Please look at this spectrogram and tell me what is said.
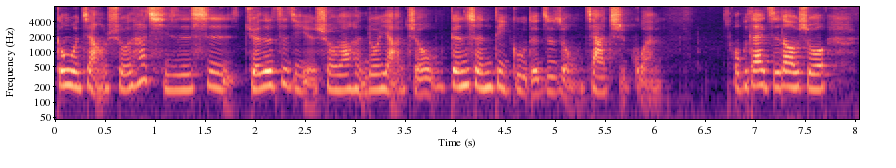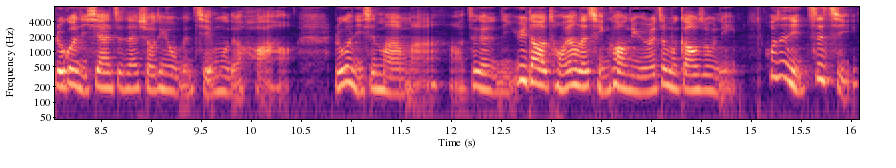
跟我讲说，他其实是觉得自己也受到很多亚洲根深蒂固的这种价值观。我不太知道说，如果你现在正在收听我们节目的话，哈，如果你是妈妈啊，这个你遇到同样的情况，女儿这么告诉你，或者你自己。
